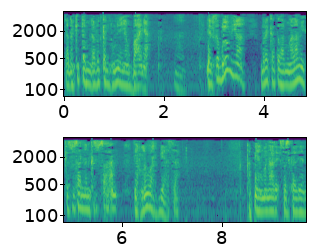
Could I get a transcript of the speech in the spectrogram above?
Karena kita mendapatkan dunia yang banyak. Hmm. Yang sebelumnya mereka telah mengalami kesusahan dan kesusahan yang luar biasa. Tapi yang menarik saudara sekalian,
